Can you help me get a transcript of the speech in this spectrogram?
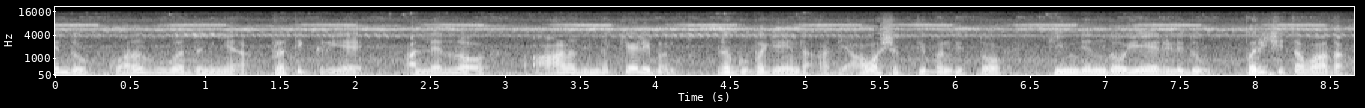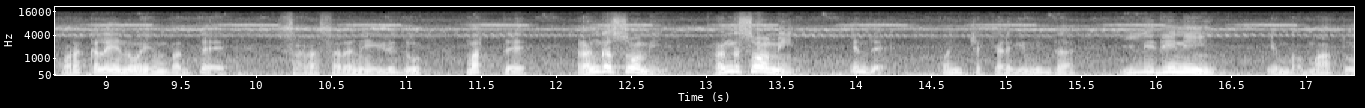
ಎಂದು ಕೊರಗುವ ದನಿಯ ಪ್ರತಿಕ್ರಿಯೆ ಅಲ್ಲೆಲ್ಲೋ ಆಳದಿಂದ ಕೇಳಿಬಂತು. ಲಘು ಬಗೆಯಿಂದ ಅದ್ಯಾವ ಶಕ್ತಿ ಬಂದಿತ್ತೋ, ಹಿಂದೆಂದೋ ಏರಿಳಿದು ಪರಿಚಿತವಾದ ಕೊರಕಲೇನೋ ಎಂಬಂತೆ ಸರಸರನೆ ಇಳಿದು ಮತ್ತೆ, ರಂಗಸ್ವಾಮಿ ರಂಗಸ್ವಾಮಿ ಎಂದೆ. ಕೊಂಚ ಕೆಳಗಿನಿಂದ ಇಲ್ಲಿದ್ದೀನಿ ಎಂಬ ಮಾತು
